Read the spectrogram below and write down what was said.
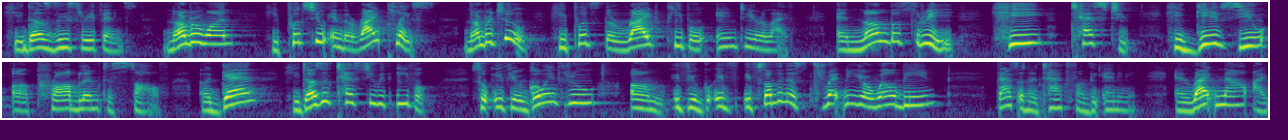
He does these three things. Number one, He puts you in the right place. Number two, He puts the right people into your life. And number three, He tests you. He gives you a problem to solve. Again, He doesn't test you with evil. So if you're going through, um, if you if if something is threatening your well-being, that's an attack from the enemy. And right now, I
